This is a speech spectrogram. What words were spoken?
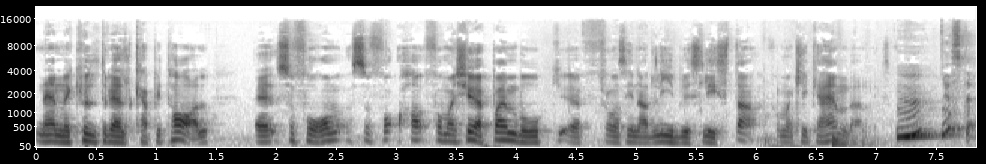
nämner kulturellt kapital uh, så, får, så får, får, man köpa en bok uh, från sin Adlibris-lista. Får man klicka hem den. Liksom. Mm, just det.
